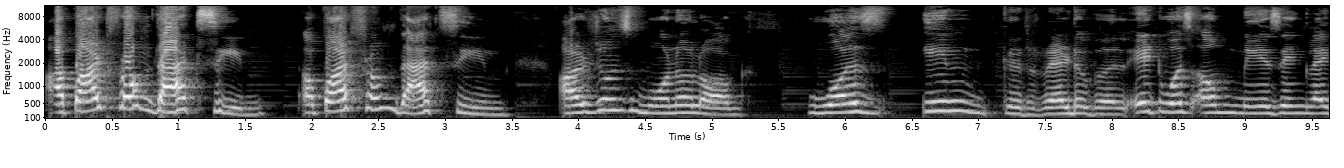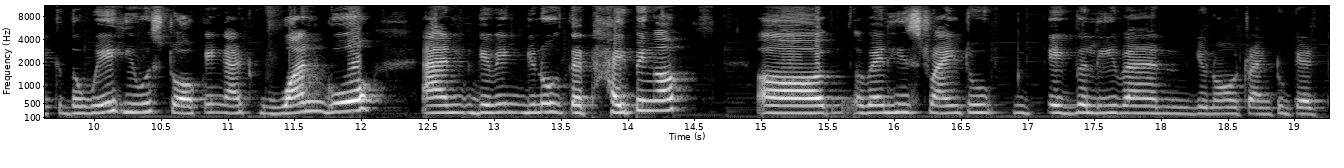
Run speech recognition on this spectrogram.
apart from that scene, apart from that scene, Arjun's monologue was incredible. It was amazing. Like the way he was talking at one go and giving, you know, that hyping up uh, when he's trying to take the leave and, you know, trying to get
